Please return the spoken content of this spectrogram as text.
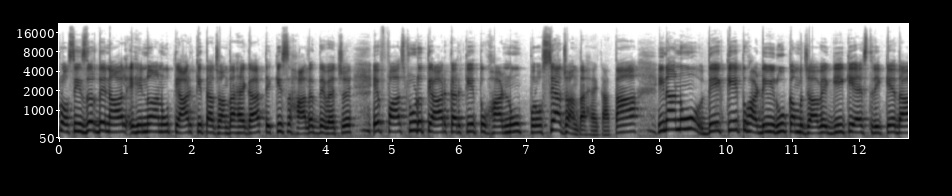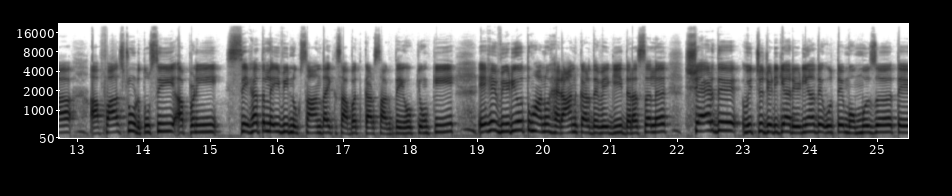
ਪ੍ਰੋਸੀਜਰ ਦੇ ਨਾਲ ਇਹਨਾਂ ਨੂੰ ਤਿਆਰ ਕੀਤਾ ਜਾਂਦਾ ਹੈਗਾ ਤੇ ਕਿਸ ਹਾਲਤ ਦੇ ਵਿੱਚ ਇਹ ਫਾਸਟ ਫੂਡ ਤਿਆਰ ਕਰਕੇ ਤੁਹਾਨੂੰ ਪਰੋਸਿਆ ਜਾਂਦਾ ਹੈਗਾ? ਤਾਂ ਇਹਨਾਂ ਨੂੰ ਦੇਖ ਕੇ ਤੁਹਾਡੀ ਵੀ ਰੂਹ ਕੰਬ ਜਾਵੇਗੀ ਕਿ ਇਸ ਤਰੀਕੇ ਦਾ ਫਾਸਟ ਫੂਡ ਤੁਸੀਂ ਆਪਣੀ ਸਿਹਤ ਲਈ ਵੀ ਨੁਕਸਾਨਦਾਇਕ ਸਾਬਤ ਕਰ ਸਕਦੇ ਹੋ, ਕਿਉਂਕਿ ਇਹ ਵੀਡੀਓ ਤੁਹਾਨੂੰ ਹੈਰਾਨ ਕਰ ਦੇਵੇਗੀ। ਦਰਅਸਲ, ਸ਼ਹਿਰ ਦੇ ਵਿੱਚ ਜਿਹੜੀਆਂ ਰੇੜੀਆਂ ਦੇ ਉੱਤੇ ਮੋਮੋਜ਼ ਤੇ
